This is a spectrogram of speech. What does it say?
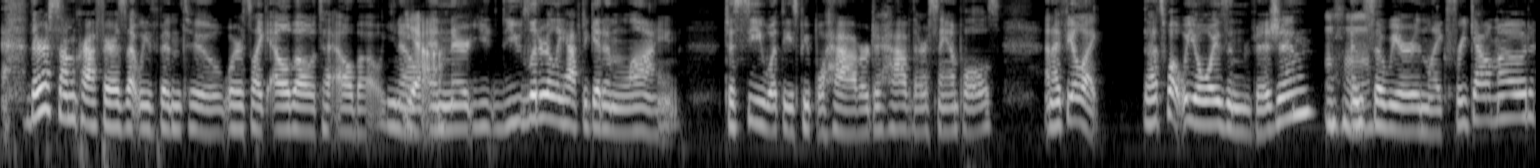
there are some craft fairs that we've been to where it's like elbow to elbow, you know, Yeah. and there you you literally have to get in line to see what these people have or to have their samples. And I feel like that's what we always envision. Mm-hmm. And so we are in like freak out mode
